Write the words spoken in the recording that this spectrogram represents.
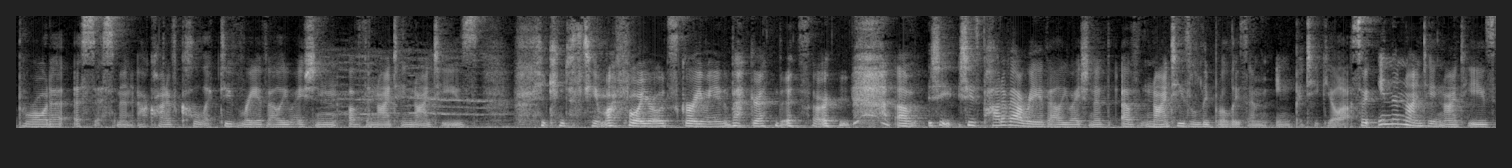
broader assessment, our kind of collective reevaluation of the 1990s. You can just hear my four-year-old screaming in the background there. Sorry, um, she, she's part of our reevaluation of, of 90s liberalism in particular. So in the 1990s,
